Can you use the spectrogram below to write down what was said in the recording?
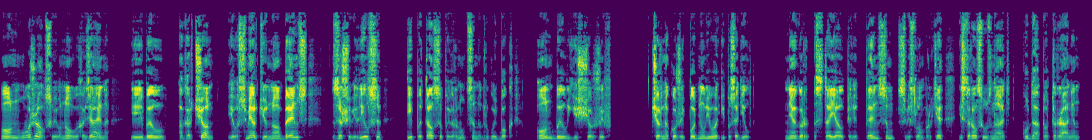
Он уважал своего нового хозяина и был огорчен его смертью, но Бэйнс зашевелился и пытался повернуться на другой бок. Он был еще жив. Чернокожий поднял его и посадил. Негр стоял перед Бэйнсом с веслом в руке и старался узнать, куда тот ранен.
